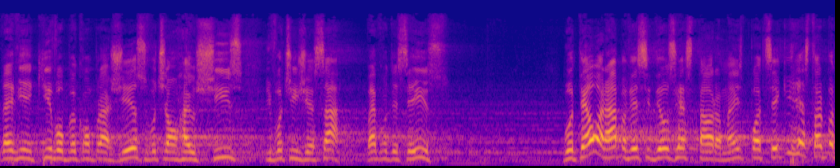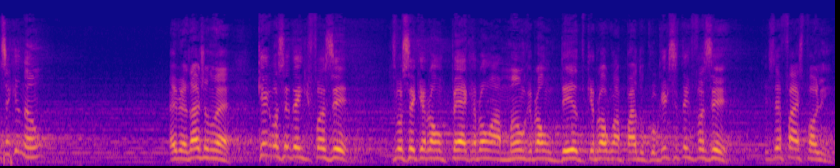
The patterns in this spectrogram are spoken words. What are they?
Vai vir aqui, vou comprar gesso, vou tirar um raio-x e vou te engessar? Vai acontecer isso? Vou até orar para ver se Deus restaura, mas pode ser que restaure, pode ser que não. É verdade ou não é? O que, que você tem que fazer? Se você quebrar um pé, quebrar uma mão, quebrar um dedo, quebrar alguma parte do corpo, o que, que você tem que fazer? O que você faz, Paulinho?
